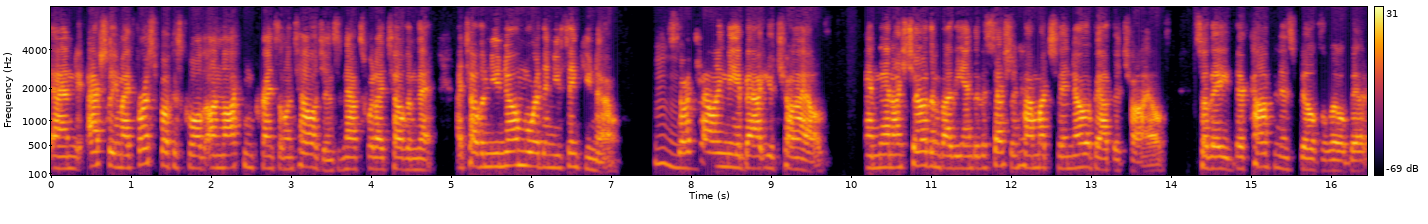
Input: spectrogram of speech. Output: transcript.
And actually, my first book is called Unlocking Parental Intelligence, and that's what I tell them that I tell them you know more than you think you know. Mm. Start telling me about your child. And then I show them by the end of the session how much they know about the child. So they their confidence builds a little bit.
